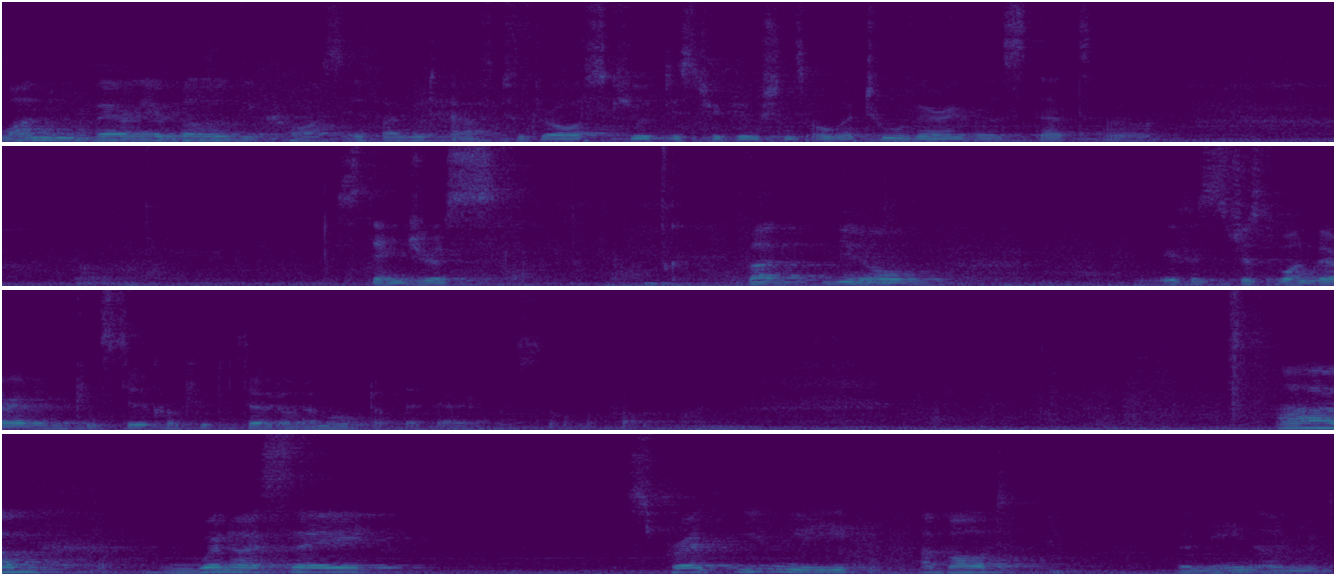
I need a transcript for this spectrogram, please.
one variable because if I would have to draw skewed distributions over two variables that uh, dangerous. But you know, if it's just one variable, we can still compute the third order moment of that variable. It's no problem. Um, when I say spread evenly about the mean, I need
